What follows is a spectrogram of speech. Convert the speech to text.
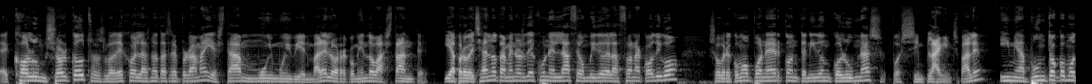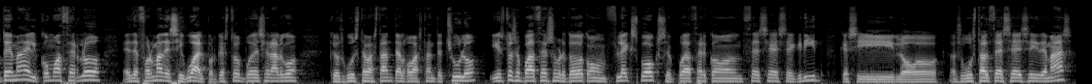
eh, column Shortcuts, os lo dejo en las notas del programa y está muy muy bien, ¿vale? Lo recomiendo bastante. Y aprovechando, también os dejo un enlace a un vídeo de la zona código sobre cómo poner contenido en columnas, pues sin plugins, ¿vale? Y me apunto como tema el cómo hacerlo eh, de forma desigual, porque esto puede ser algo que os guste bastante, algo bastante chulo. Y esto se puede hacer sobre todo con Flexbox, se puede hacer con CSS Grid, que si os gusta el CSS y demás,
